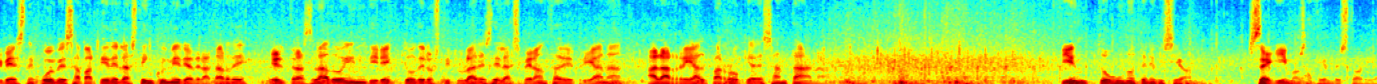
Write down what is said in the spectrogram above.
Vive este jueves a partir de las cinco y media de la tarde el traslado en directo de los titulares de la Esperanza de Triana a la Real Parroquia de Santa Ana. 101 Televisión. Seguimos haciendo historia.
